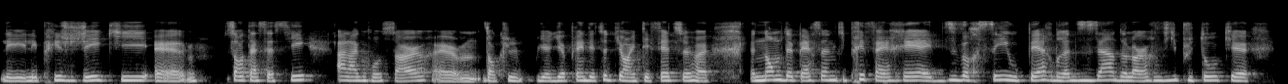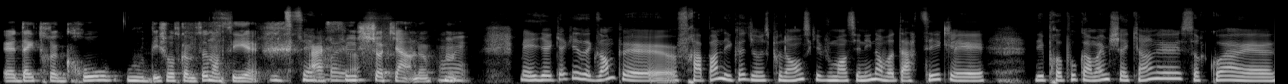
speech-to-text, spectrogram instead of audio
les, les préjugés qui sont associés à la grosseur. Euh, donc, il y, a plein d'études qui ont été faites sur euh, le nombre de personnes qui préféreraient être divorcées ou perdre 10 ans de leur vie plutôt que euh, d'être gros ou des choses comme ça. Donc, c'est assez choquant. Là. Hmm. Mais il y a quelques exemples frappants des cas de jurisprudence que vous mentionnez dans votre article, des propos quand même choquants là, sur quoi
